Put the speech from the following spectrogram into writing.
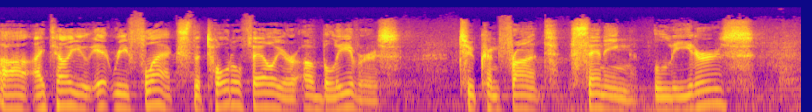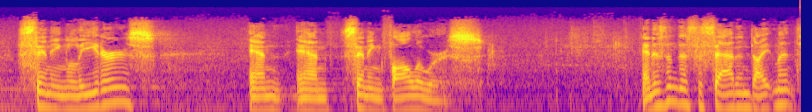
uh, I tell you, it reflects the total failure of believers to confront sinning leaders, sinning leaders, and, and sinning followers. And isn't this a sad indictment?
